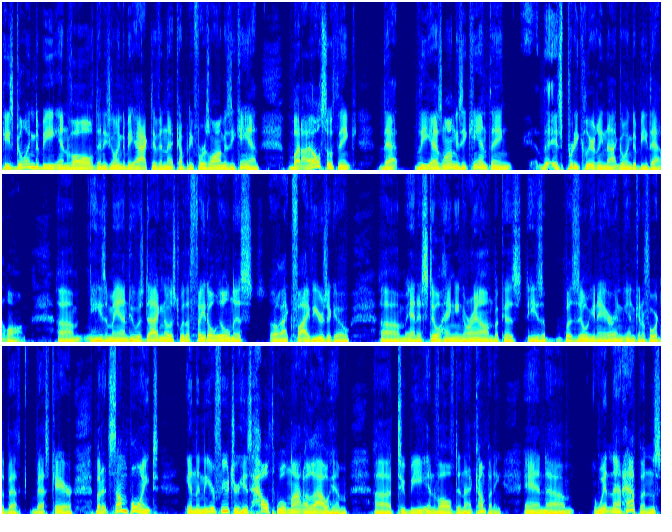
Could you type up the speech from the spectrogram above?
He's going to be involved and he's going to be active in that company for as long as he can. But I also think that the as long as he can thing th- it's pretty clearly not going to be that long. Um, he's a man who was diagnosed with a fatal illness uh, like five years ago, um, and is still hanging around because he's a bazillionaire and, and can afford the best best care. But at some point in the near future, his health will not allow him uh, to be involved in that company. And um, when that happens,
